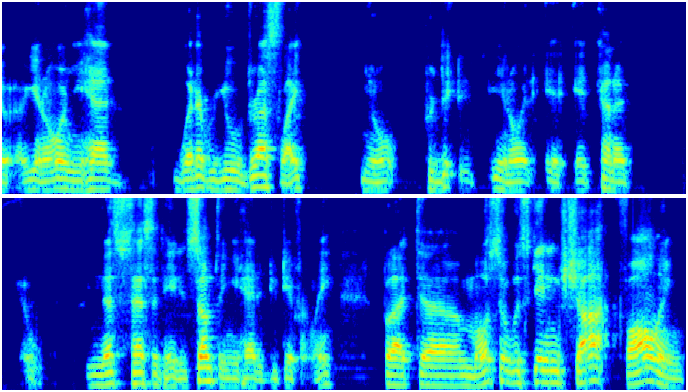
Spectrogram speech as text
uh, you know, and you had whatever you were dressed like, you know, predicted, you know, it, it, it kind of necessitated something you had to do differently. But uh, most of it was getting shot, falling,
